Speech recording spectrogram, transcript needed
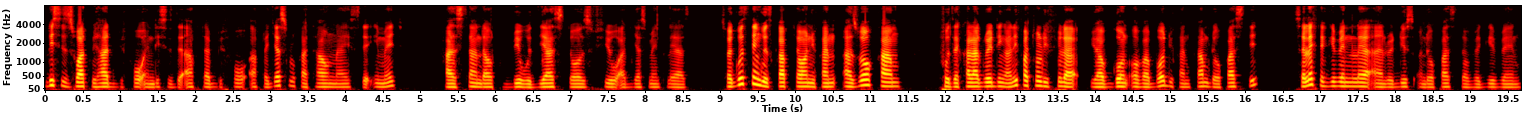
This is what we had before and this is the after before after. Just look at how nice the image has turned out to be with just those few adjustment layers. So a good thing with capture one you can as well come to the color grading and if at all you feel like you have gone overboard you can come the opacity select a given layer and reduce on the opacity of a given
